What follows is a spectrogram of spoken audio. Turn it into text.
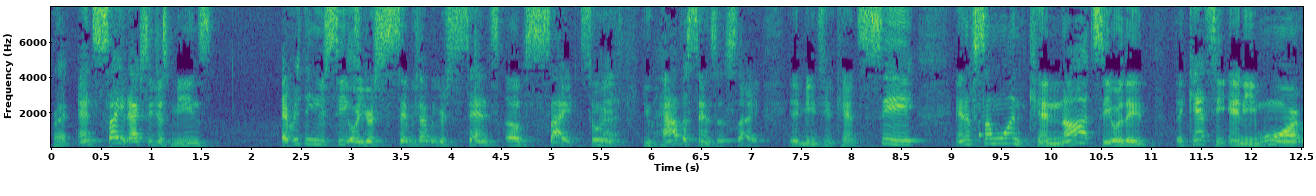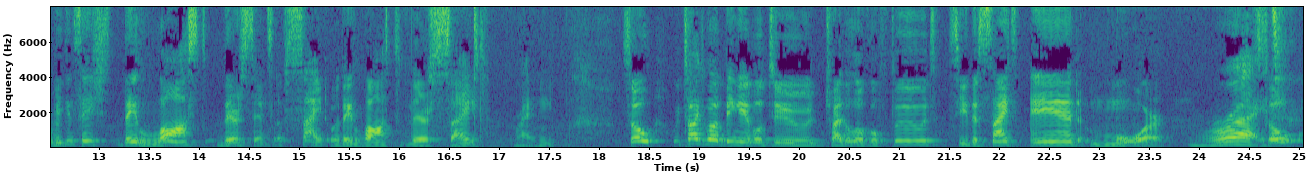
Right. And sight actually just means everything you see or your we talk about your sense of sight. So Yeah. if you have a sense of sight, it means you can see. And if someone cannot see or they, they can't see anymore, we can say sh- they lost their sense of sight or they lost their sight. Right. Mm-hmm. So we talked about being able to try the local foods, see the sights, and more. Right. So,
